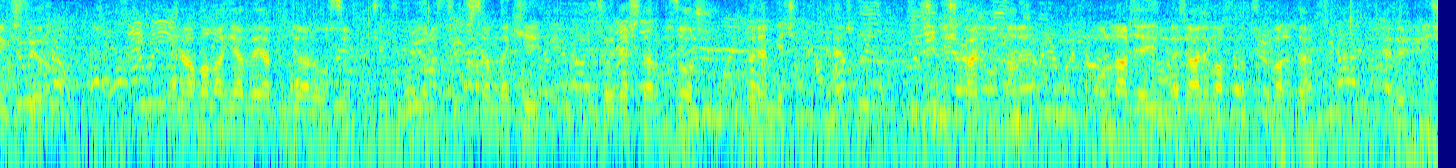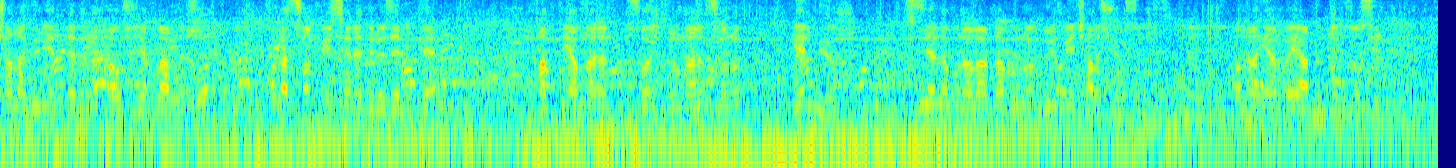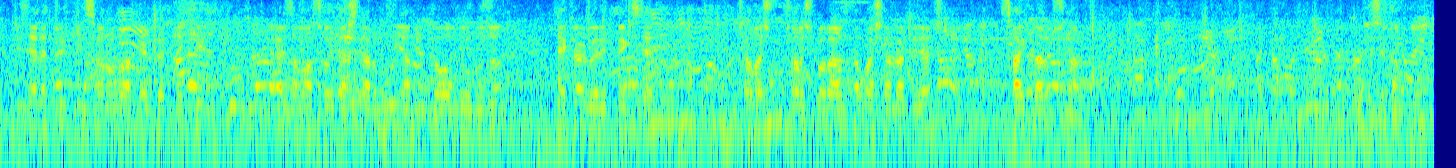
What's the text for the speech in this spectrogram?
etmek istiyorum. Cenab-ı Allah yar ve yardımcıları olsun. Çünkü biliyoruz Türkistan'daki soydaşlarımız zor dönem geçirmekteler. Çin işgali onları onlarca yıl mezalim altında tutmakta. Ve bir gün inşallah hürriyetlerine de kavuşacaklardır. Fakat son bir senedir özellikle katliamların, soykırımların sonu gelmiyor. Sizler de buralarda bunu duyurmaya çalışıyorsunuz. Allah yar ve yardımcınız olsun. Bizler de Türk insanı olarak elbette ki her zaman soydaşlarımızın yanında olduğumuzu tekrar belirtmek istedim. Çalış, çalışmalarınızda başarılar diler, saygılarımı sunarım.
